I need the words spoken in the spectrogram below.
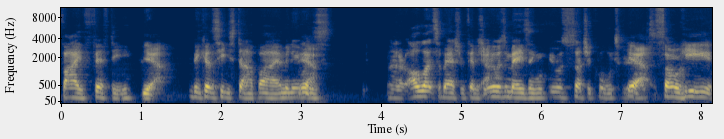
five fifty yeah, because he stopped by. I mean, he Yeah. was. I don't know. I'll let Sebastian finish. Yeah. It was amazing. It was such a cool experience. yeah. experience. So he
